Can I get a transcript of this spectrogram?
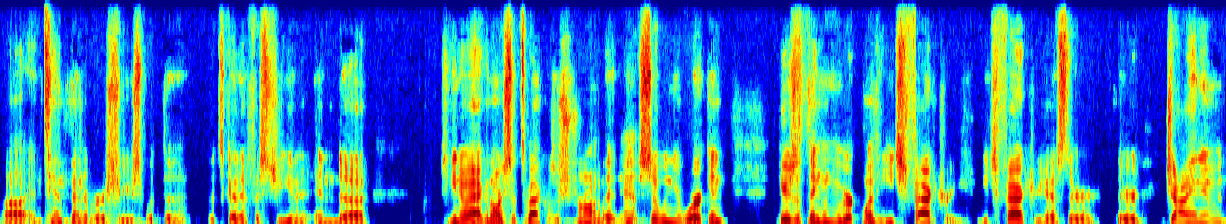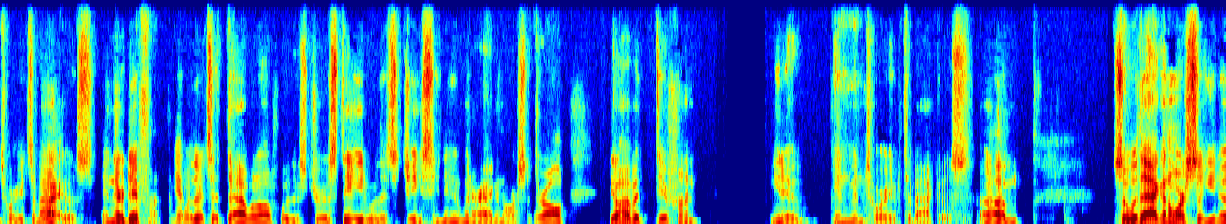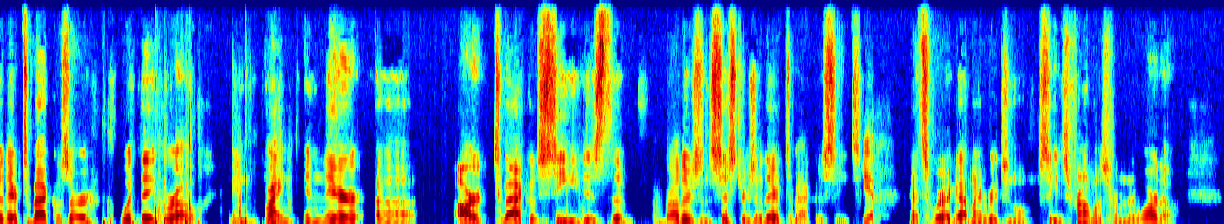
uh, and 10th anniversaries with the, it's got FSG in it. And, uh, you know, Aganorsa tobaccos are strong. That, Yeah. So when you're working, here's the thing, when you work with each factory, each factory has their, their giant inventory of tobaccos and they're different. Yep. Whether it's at Davidoff, whether it's Drew Estate, whether it's JC Newman or Aganorsa, they're all, they all have a different, you know, inventory of tobaccos. Um, so with Aganorsa, you know, their tobaccos are what they grow. And, Right. and- And their, uh, our tobacco seed is the brothers and sisters of their tobacco seeds. Yep. That's where I got my original seeds from, was from Eduardo.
